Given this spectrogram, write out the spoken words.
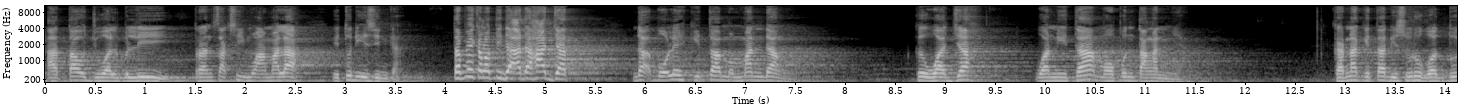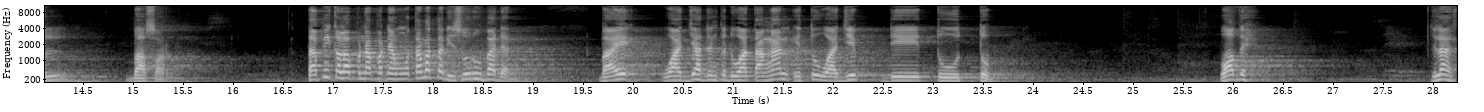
atau jual beli, transaksi muamalah itu diizinkan. Tapi kalau tidak ada hajat, tidak boleh kita memandang ke wajah wanita maupun tangannya. Karena kita disuruh godul basar. Tapi kalau pendapat yang utama tadi suruh badan, baik wajah dan kedua tangan itu wajib ditutup. Wadih? Jelas?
